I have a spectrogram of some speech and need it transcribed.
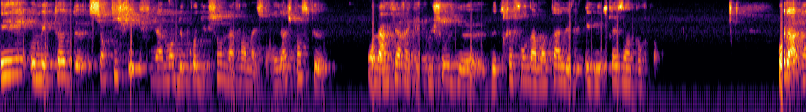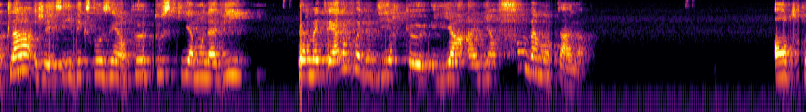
et aux méthodes scientifiques finalement de production de l'information. Et là, je pense que on a affaire à quelque chose de, très fondamental et de très important. Voilà, donc là, j'ai essayé d'exposer un peu tout ce qui, à mon avis, permettait à la fois de dire qu'il y a un lien fondamental entre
